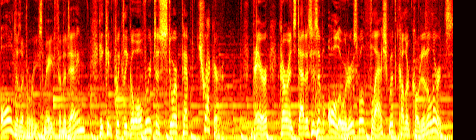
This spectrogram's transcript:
all deliveries made for the day, he can quickly go over to StorePep Tracker there, current statuses of all orders will flash with color coded alerts,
